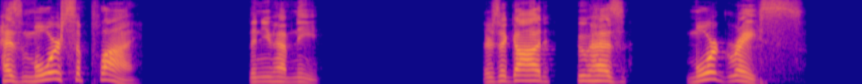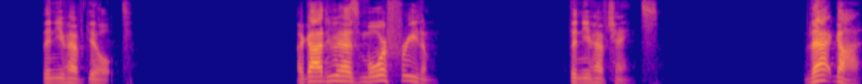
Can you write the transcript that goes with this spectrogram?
has more supply than you have need. There's a God who has more grace than you have guilt. A God who has more freedom than you have chains. That God,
